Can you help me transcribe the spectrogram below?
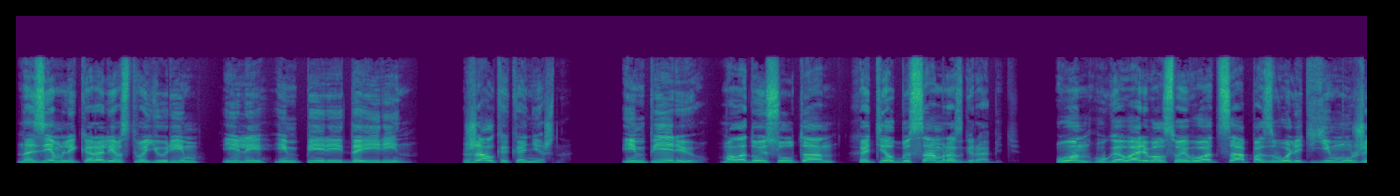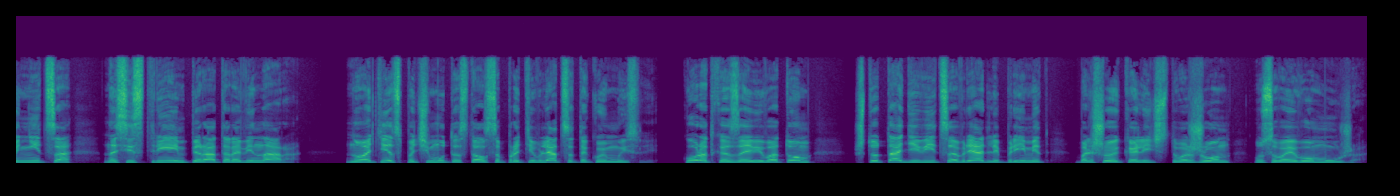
на земли королевства Юрим или империи Даирин. Жалко, конечно. Империю молодой султан хотел бы сам разграбить. Он уговаривал своего отца позволить ему жениться на сестре императора Винара. Но отец почему-то стал сопротивляться такой мысли, коротко заявив о том, что та девица вряд ли примет большое количество жен у своего мужа.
